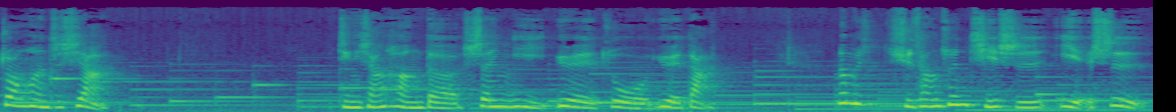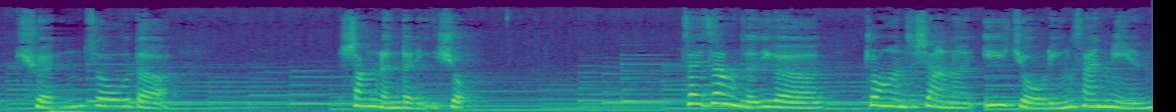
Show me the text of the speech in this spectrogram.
状况之下，景祥行的生意越做越大。那么，许长春其实也是泉州的。商人的领袖，在这样的一个状况之下呢，一九零三年，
